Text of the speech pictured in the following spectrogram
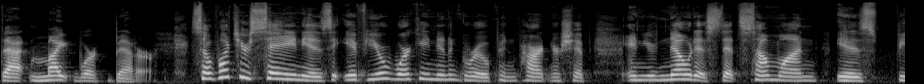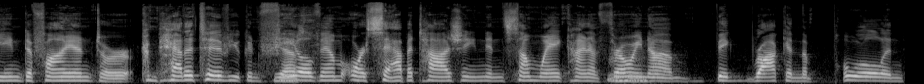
that might work better. So, what you're saying is if you're working in a group in partnership and you notice that someone is being defiant or competitive, you can feel yes. them, or sabotaging in some way, kind of throwing mm-hmm. a big rock in the pool and.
